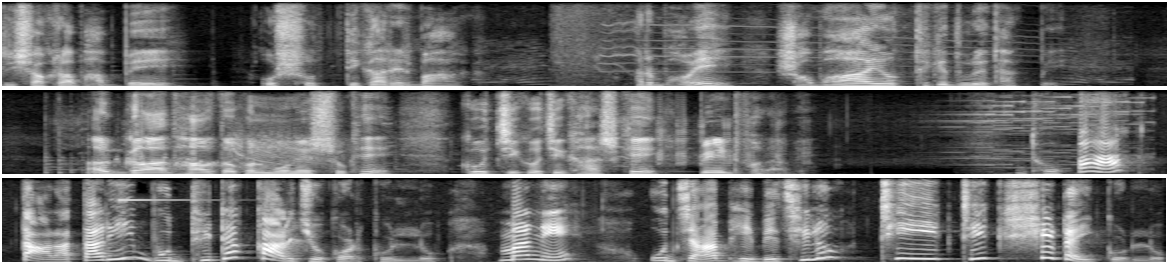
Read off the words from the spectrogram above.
কৃষকরা ভাববে ও সত্যিকারের বাঘ। আর ভয়ে সবাই ওর থেকে দূরে থাকবে। আর গাধাও তখন মনের সুখে কচি কচি ঘাস খেয়ে পেট ভরাবে। ধোপা তাড়াতাড়ি বুদ্ধিটা কার্যকর করল। মানে ও যা ভেবেছিল ঠিক ঠিক সেটাই করল।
